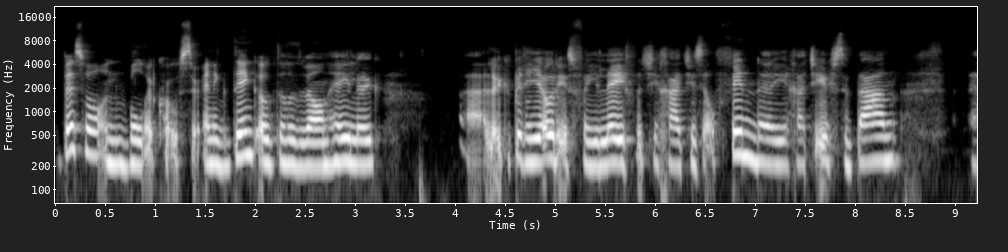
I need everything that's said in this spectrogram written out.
best wel een rollercoaster. En ik denk ook dat het wel een heel leuk, uh, leuke periode is van je leven. Dat je gaat jezelf vinden, je gaat je eerste baan uh,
